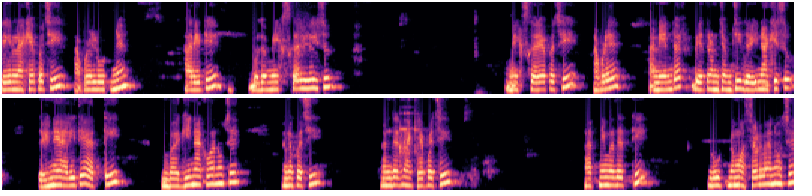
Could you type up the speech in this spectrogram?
તેલ નાખ્યા પછી આપણે લોટને આ રીતે બધો મિક્સ કરી લઈશું. મિક્સ કર્યા પછી આપણે આની અંદર બે ત્રણ ચમચી દહીં નાખીશું. દહીંને આ રીતે હાથથી ભાગી નાખવાનું છે. અને પછી અંદર નાખ્યા પછી હાથની મદદથી લોટને મસળવાનો છે.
